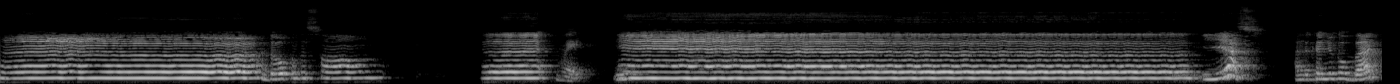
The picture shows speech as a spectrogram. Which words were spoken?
Uh, and open the sound. Uh, Wait. Uh, yes. And can you go back?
